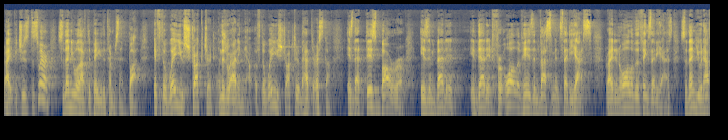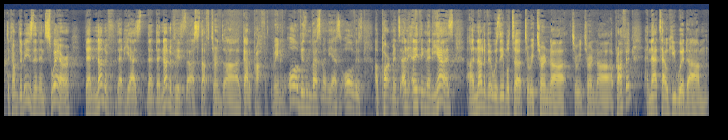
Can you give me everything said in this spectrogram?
right? If he chooses to swear, so then he will have to pay you the 10%. But if the way you structured, and this we're adding now, if the way you structured the Heter Iska is that this borrower is embedded indebted for all of his investments that he has, right, and all of the things that he has. So then you would have to come to Beis Din and swear that none of that he has that, that none of his uh, stuff turned uh, got a profit, meaning all of his investment he has, all of his apartments, any, anything that he has, uh, none of it was able to to return uh, to return uh, a profit, and that's how he would. Um,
